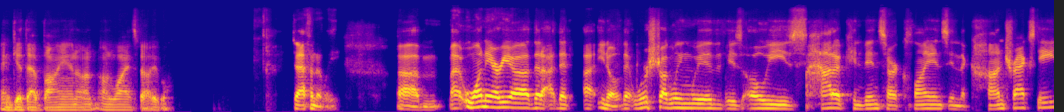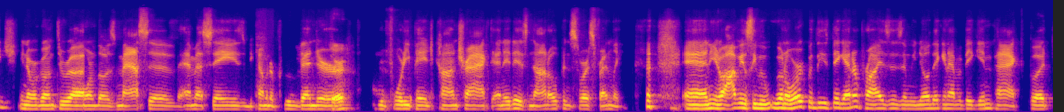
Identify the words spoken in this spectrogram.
and get that buy-in on on why it's valuable. Definitely. Um, uh, one area that I, that uh, you know that we're struggling with is always how to convince our clients in the contract stage. You know, we're going through a, uh, one of those massive MSAs, become an approved vendor, sure. 40 page contract, and it is not open source friendly. and you know, obviously, we want to work with these big enterprises, and we know they can have a big impact, but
